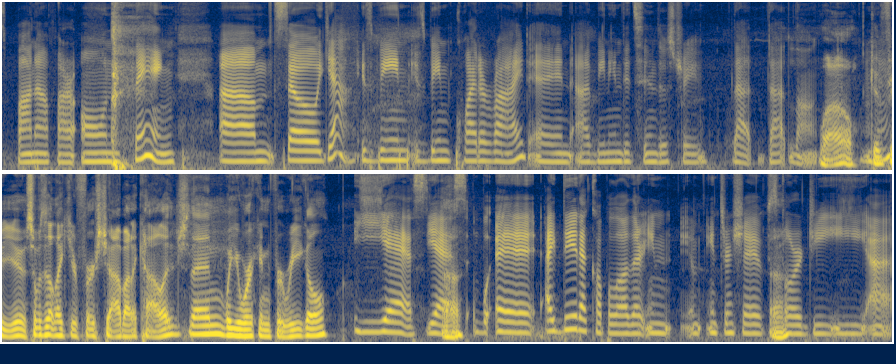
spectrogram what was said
spun off our own thing. Um, so yeah, it's been it's been quite a ride, and I've been in this industry that that long. Wow, good Mhm. for you. So was it like your first job out of college then? Were you working for RIEGL? Yes, yes. W- Uh, I did a couple other in, in internships Uh-huh. or GE. Uh,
